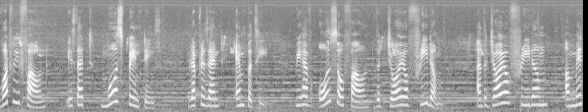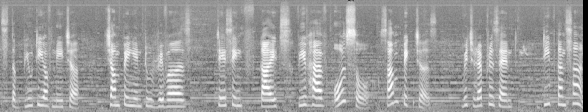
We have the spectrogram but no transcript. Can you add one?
What we found is that most paintings represent empathy. We have also found the joy of freedom and the joy of freedom amidst the beauty of nature, jumping into rivers, chasing kites. We have also some pictures which represent deep concern.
